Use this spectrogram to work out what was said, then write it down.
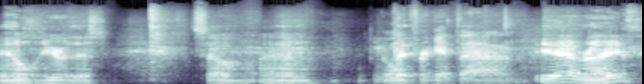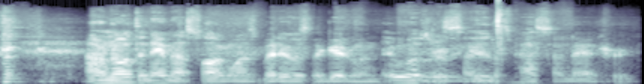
He'll hear this. So, uh, you won't But- forget that. yeah, right. I don't know what the name of that song was, but it was a good one. It was This really Sun- good. This past Sunday at church.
